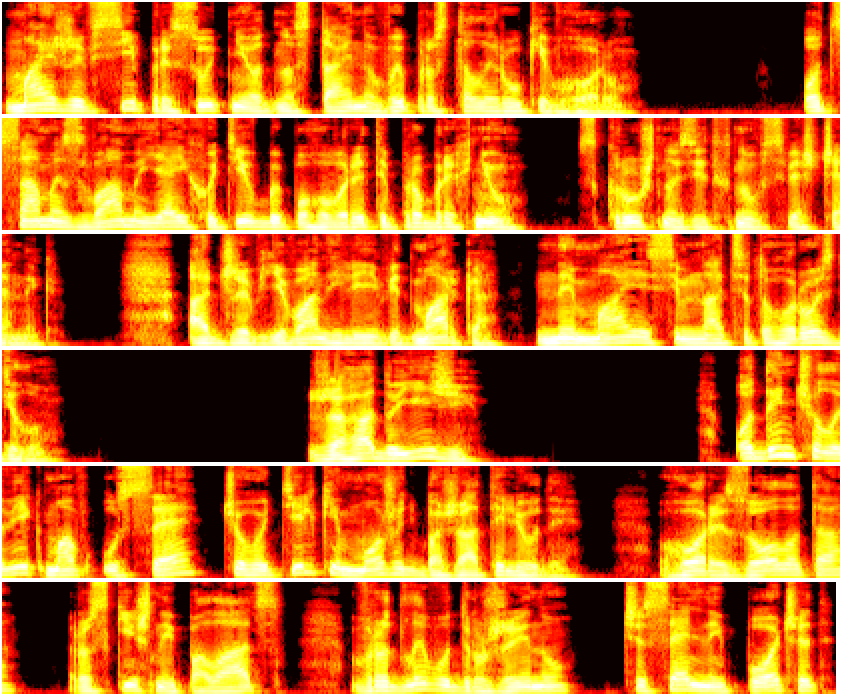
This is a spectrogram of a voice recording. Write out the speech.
Майже всі присутні одностайно випростали руки вгору. От саме з вами я й хотів би поговорити про брехню, скрушно зітхнув священник. Адже в Євангелії від Марка немає 17-го розділу. Жага до їжі. Один чоловік мав усе, чого тільки можуть бажати люди: гори золота, розкішний палац, вродливу дружину, чисельний почет,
